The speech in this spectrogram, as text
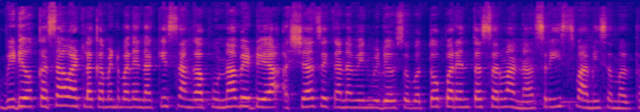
व्हिडिओ कसा वाटला कमेंटमध्ये नक्कीच सांगा. पुन्हा भेटूया अशाच एका नवीन व्हिडिओसोबत. तोपर्यंत सर्वांना श्री स्वामी समर्थ.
